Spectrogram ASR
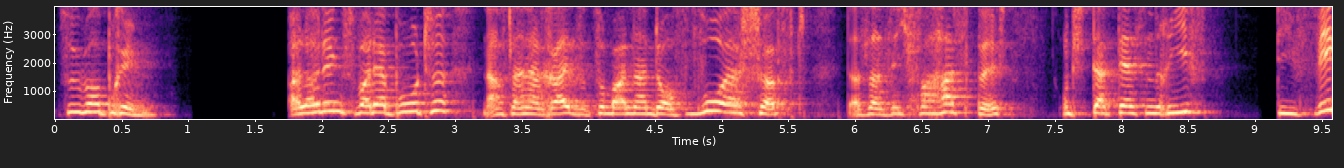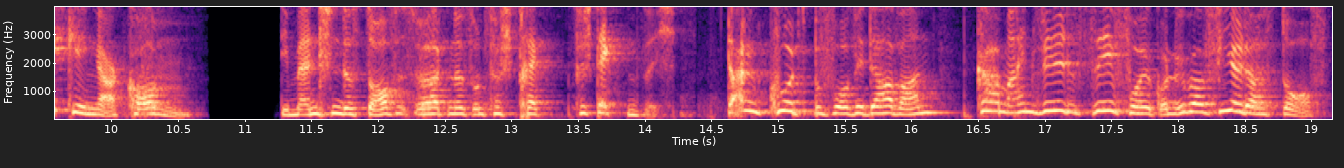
zu überbringen. Allerdings war der Bote nach seiner Reise zum anderen Dorf so erschöpft, dass er sich verhaspelt und stattdessen rief, die Wikinger kommen. Die Menschen des Dorfes hörten es und versteckten sich. Dann, kurz bevor wir da waren, kam ein wildes Seevolk und überfiel das Dorf.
